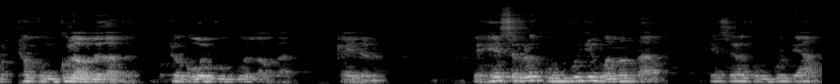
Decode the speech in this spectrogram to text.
मोठं कुंकू लावलं जातं मोठं गोल कुंकू लावतात काही जण. तर हे सगळं कुंकू जे बनवतात हे सगळं कुंकू त्या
